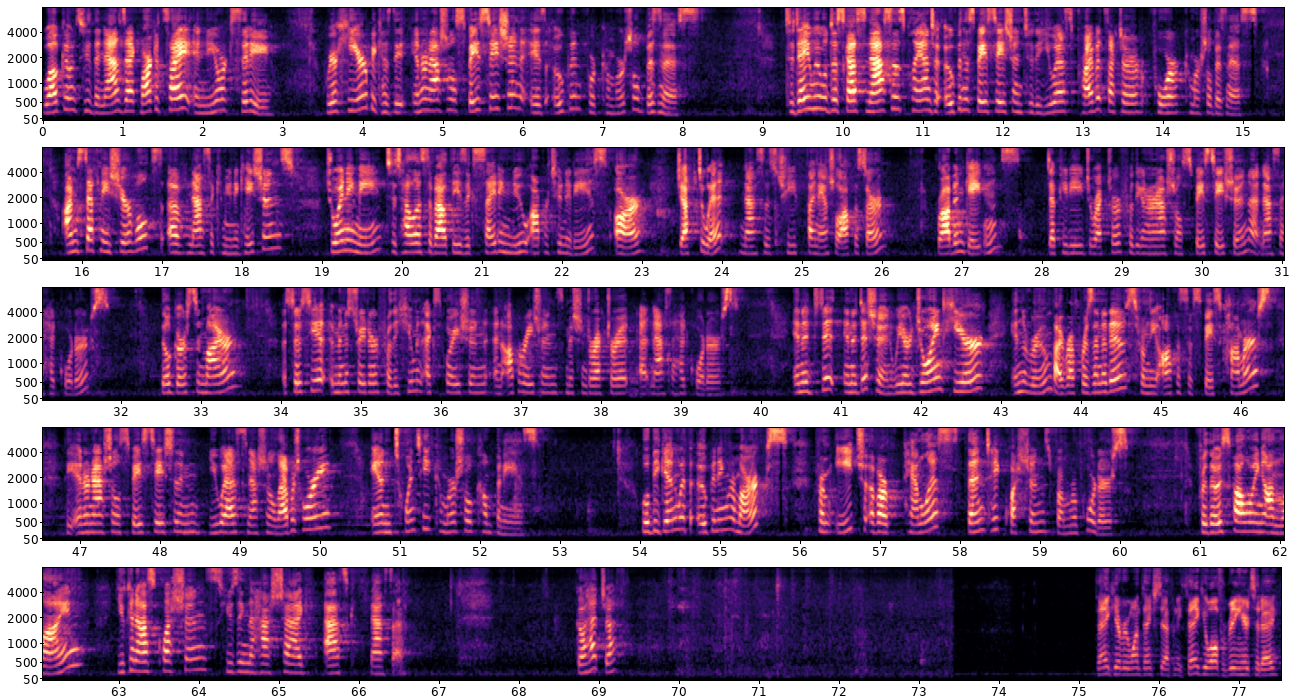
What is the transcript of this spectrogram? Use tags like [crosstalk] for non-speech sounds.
Welcome to the NASDAQ market site in New York City. We're here because the International Space Station is open for commercial business. Today, we will discuss NASA's plan to open the space station to the U.S. private sector for commercial business. I'm Stephanie Schierholz of NASA Communications. Joining me to tell us about these exciting new opportunities are Jeff DeWitt, NASA's Chief Financial Officer, Robin Gatens, Deputy Director for the International Space Station at NASA headquarters, Bill Gerstenmaier, Associate Administrator for the Human Exploration and Operations Mission Directorate at NASA headquarters. In, adi- in addition, we are joined here in the room by representatives from the Office of Space Commerce, the International Space Station U.S. National Laboratory, and 20 commercial companies. We'll begin with opening remarks from each of our panelists, then take questions from reporters. For those following online, you can ask questions using the hashtag AskNASA. Go ahead, Jeff. Thank you, everyone. Thanks, Stephanie. Thank you all for being here today.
